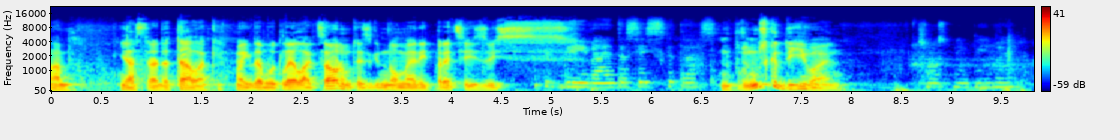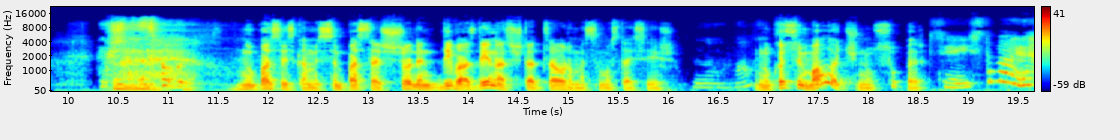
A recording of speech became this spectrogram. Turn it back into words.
Labi, jāstrādā tālāk. Vajag dabūt lielāku caurumu, tad es gribu nomērīt precīzi viss. Dīvaini tas izskatās. Nu, protams, ka dīvaini. Šausmīgi dīvaini. Nu, pasties, kā mēs esam pastrējuši. Šodien divās dienās šādu caurumu esam uztaisījuši. Nu. Nu, kas ir malači? Nu, super. Sie istabā, jā?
